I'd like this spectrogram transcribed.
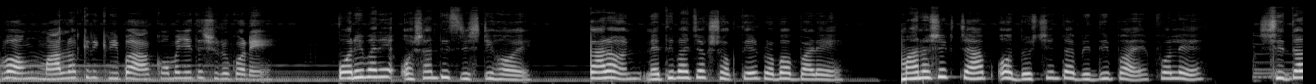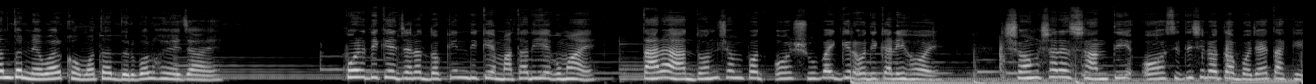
এবং মা লক্ষ্মীর কৃপা কমে যেতে শুরু করে। পরিবারে অশান্তি সৃষ্টি হয়। কারণ নেতিবাচক শক্তির প্রভাব বাড়ে। মানসিক চাপ ও দুশ্চিন্তা বৃদ্ধি পায়, ফলে সিদ্ধান্ত নেওয়ার ক্ষমতা দুর্বল হয়ে যায়। অপরদিকে যারা দক্ষিণ দিকে মাথা দিয়ে ঘুমায়, তারা ধন সম্পদ ও সৌভাগ্যের অধিকারী হয়। সংসারে শান্তি ও স্থিতিশীলতা বজায় থাকে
